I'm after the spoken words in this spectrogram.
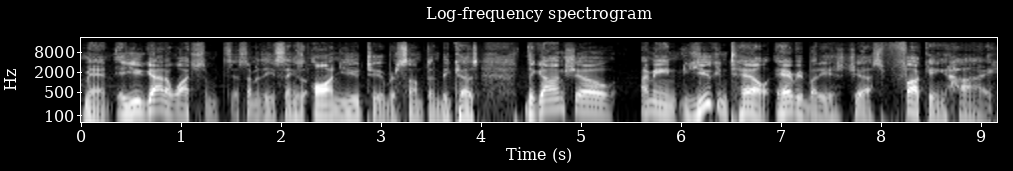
man, you got to watch some some of these things on YouTube or something because The Gong Show, I mean, you can tell everybody is just fucking high.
